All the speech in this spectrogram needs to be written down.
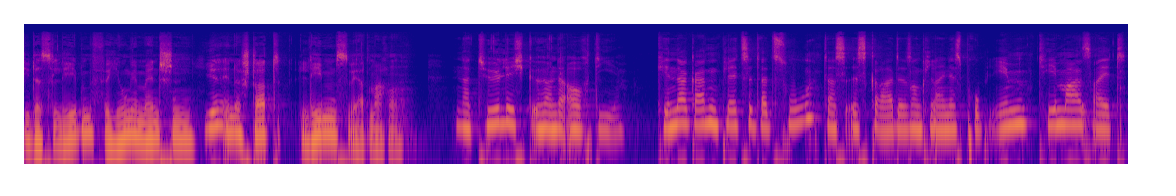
die das Leben für junge Menschen hier in der Stadt lebenswert machen? Natürlich gehören da auch die Kindergartenplätze dazu. Das ist gerade so ein kleines Problemthema seit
